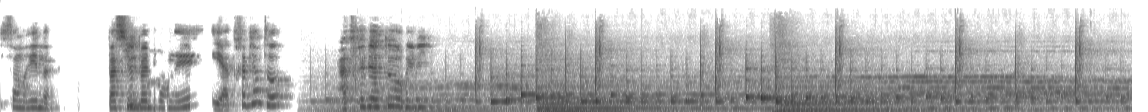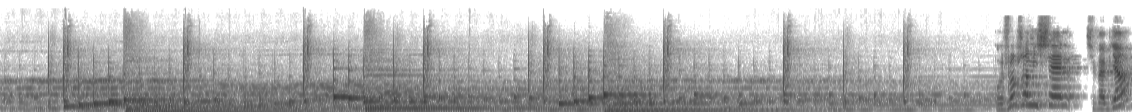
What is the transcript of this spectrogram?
Sandrine. Passe une bonne journée et à très bientôt. À très bientôt, Aurélie. Bonjour Jean-Michel, tu vas bien?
